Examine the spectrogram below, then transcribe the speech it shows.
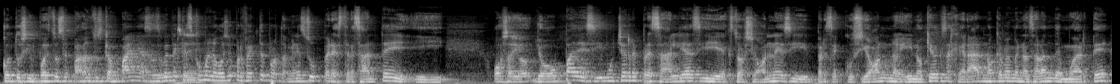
con tus impuestos se pagan tus campañas. Haz cuenta que es como el negocio perfecto, pero también es súper estresante y, y, o sea, yo, yo padecí muchas represalias y extorsiones y persecución y no quiero exagerar, no que me amenazaran de muerte,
